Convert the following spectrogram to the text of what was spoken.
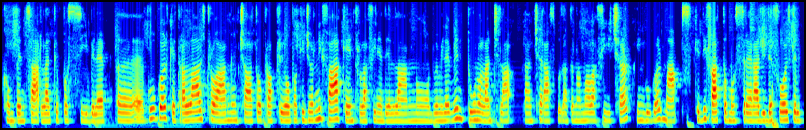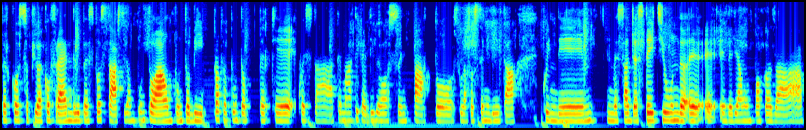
compensarla il più possibile. Eh, Google che tra l'altro ha annunciato proprio pochi giorni fa che entro la fine dell'anno 2021 lancerà, lancerà scusate, una nuova feature in Google Maps che di fatto mostrerà di default il percorso più eco-friendly per spostarsi da un punto A a un punto B, proprio appunto perché questa tematica è di grosso impatto sulla sostenibilità. Quindi il messaggio è stay tuned e, e, e vediamo un po' cosa,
